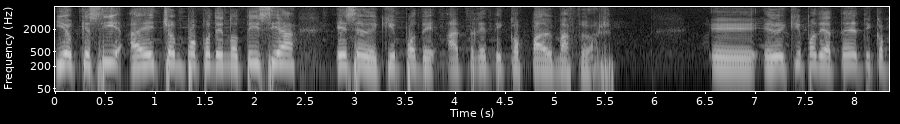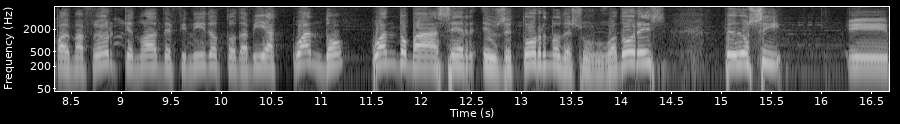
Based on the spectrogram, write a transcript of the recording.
Y el que sí ha hecho un poco de noticia es el equipo de Atlético Palmaflor. Eh, el equipo de Atlético Palmaflor que no ha definido todavía cuándo, cuándo va a ser el retorno de sus jugadores, pero sí, eh,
